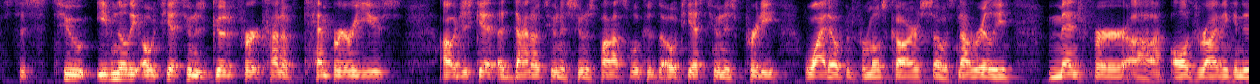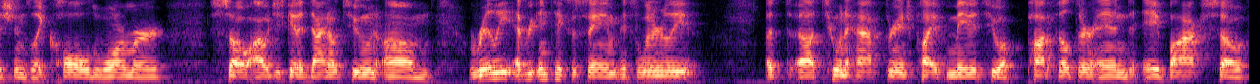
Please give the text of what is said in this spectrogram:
to, even though the OTS tune is good for kind of temporary use, I would just get a dyno tune as soon as possible because the OTS tune is pretty wide open for most cars, so it's not really meant for uh, all driving conditions like cold, warmer. So I would just get a dyno tune. Um, really, every intake's the same. It's literally a, a two and a half, three inch pipe made it to a pod filter and a box. So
